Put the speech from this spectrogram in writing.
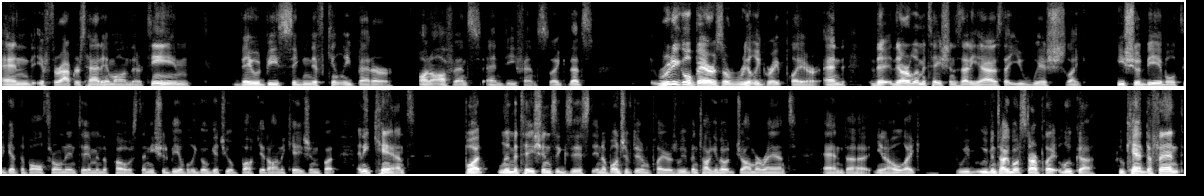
And if the Raptors had him on their team, they would be significantly better on offense and defense. Like that's Rudy Gobert is a really great player. And there, there are limitations that he has that you wish like he should be able to get the ball thrown into him in the post and he should be able to go get you a bucket on occasion but and he can't but limitations exist in a bunch of different players we've been talking about Ja Morant and uh, you know like we, we've been talking about star player luka who can't defend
